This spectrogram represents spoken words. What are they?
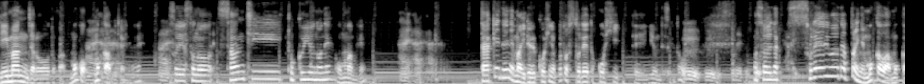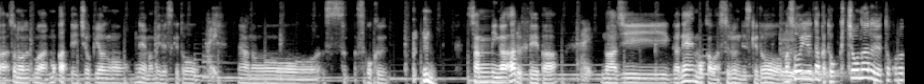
リーマンジャローとか、モコはいモカみたいなね、はい。そういうその産地特有のね、お豆。はいはいはい。だけで、まあ、入れるコーヒーのことをストレートコーヒーって言うんですけど、うんうん。それまあ、それだはいそれはやっぱりね、モカはモカ、そのまあ、モカってエチオピアの、ね、豆ですけど、はい。あのーすすごく 酸味があるフレーバーはい。の味がね、モカはするんですけど、まあ、うんそういうなんか特徴のあるところ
